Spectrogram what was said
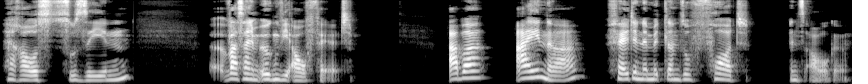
herauszusehen, was einem irgendwie auffällt. Aber einer fällt den Ermittlern sofort ins Auge.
